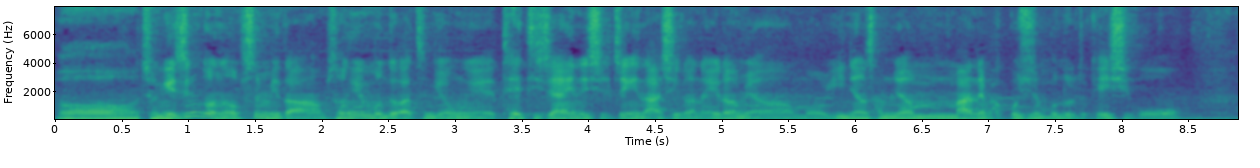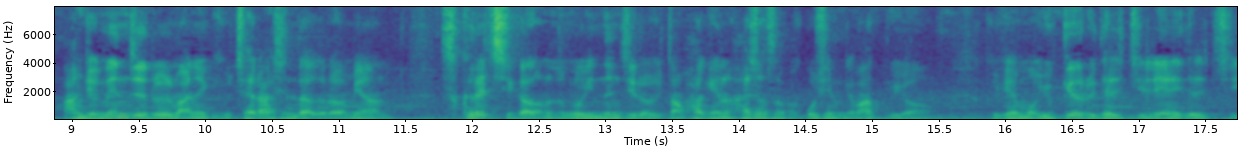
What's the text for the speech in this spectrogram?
어, 정해진 건 없습니다. 성인분들 같은 경우에 태 디자인이 실증이 나시거나 이러면 뭐 2년, 3년 만에 바꾸시는 분들도 계시고, 안경 렌즈를 만약에 교체를 하신다 그러면 스크래치가 어느 정도 있는지를 일단 확인을 하셔서 바꾸시는 게 맞고요. 그게 뭐 6개월이 될지 1년이 될지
